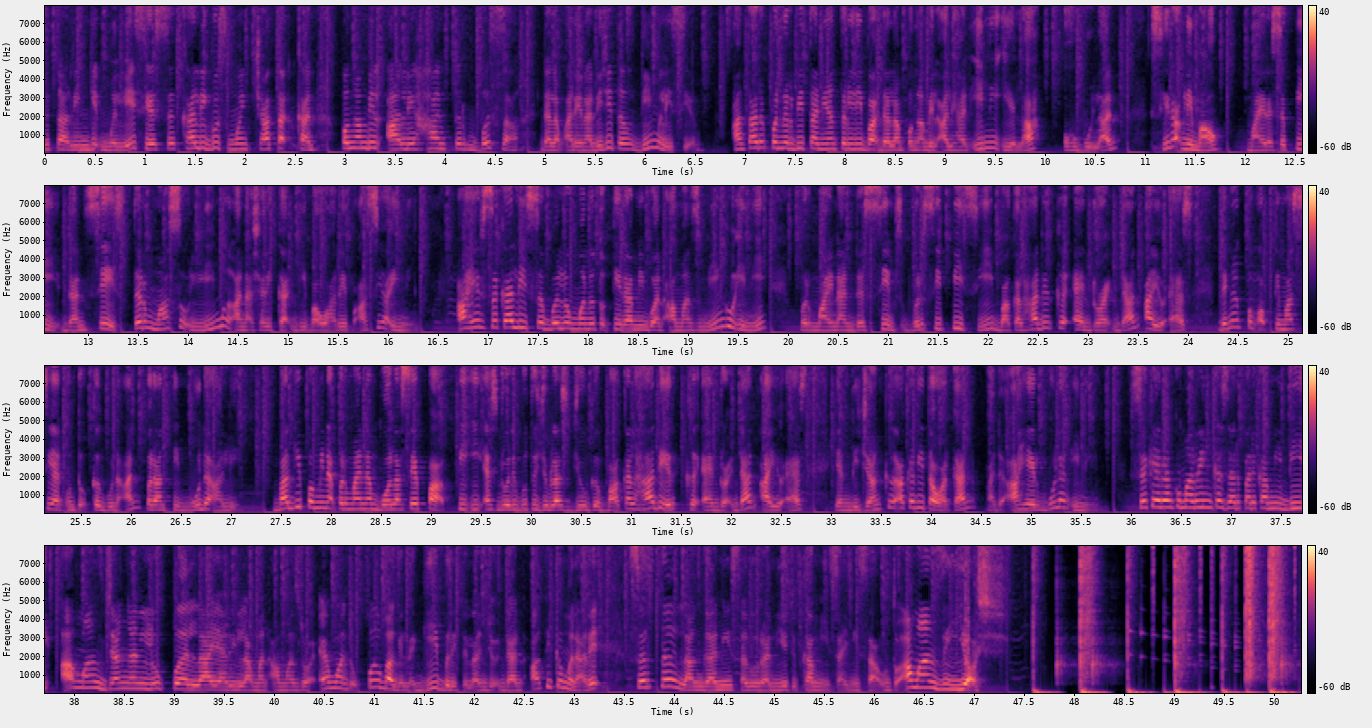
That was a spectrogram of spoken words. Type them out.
juta ringgit Malaysia sekaligus mencatatkan pengambil alihan terbesar dalam arena digital di Malaysia. Antara penerbitan yang terlibat dalam pengambil alihan ini ialah Oh Bulan, Sirap Limau, My Recipe dan SACE termasuk lima anak syarikat di bawah Rev Asia ini. Akhir sekali sebelum menutup tirai mingguan Amaz minggu ini, permainan The Sims versi PC bakal hadir ke Android dan iOS dengan pengoptimasian untuk kegunaan peranti muda alih. Bagi peminat permainan bola sepak, PES 2017 juga bakal hadir ke Android dan iOS yang dijangka akan ditawarkan pada akhir bulan ini. Sekian rangkuman ringkas daripada kami di Amaz. Jangan lupa layari laman amaz.my untuk pelbagai lagi berita lanjut dan artikel menarik serta langgani saluran YouTube kami. Saya Nisa untuk Amaz. Yosh!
